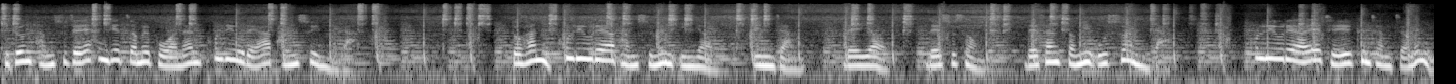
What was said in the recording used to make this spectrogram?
기존 방수제의 한계점을 보완한 폴리우레아 방수입니다. 또한 폴리우레아 방수는 인열, 인장, 내열, 내수성, 내산성이 우수합니다. 폴리우레아의 제일 큰 장점은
